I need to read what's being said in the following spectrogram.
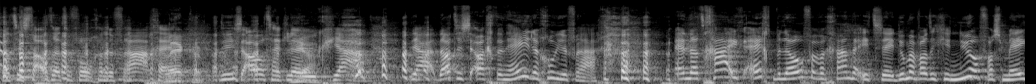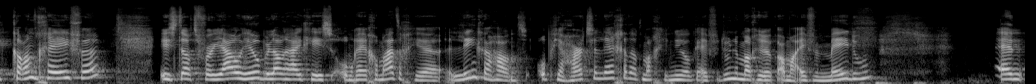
Dat is dan altijd de volgende vraag. Hè? Lekker. Die is altijd leuk. Ja. ja. dat is echt een hele goede vraag. En dat ga ik echt beloven. We gaan daar iets mee doen. Maar wat ik je nu alvast mee kan geven, is dat voor jou heel belangrijk is om regelmatig je linkerhand op je hart te leggen. Dat mag je nu ook even doen. Dan mag je ook allemaal even meedoen. En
